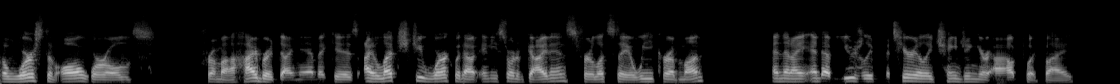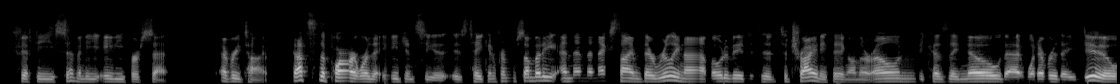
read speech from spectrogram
the worst of all worlds from a hybrid dynamic is I let you work without any sort of guidance for let's say a week or a month and then I end up usually materially changing your output by 50, 70, 80% every time that's the part where the agency is taken from somebody and then the next time they're really not motivated to, to try anything on their own because they know that whatever they do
